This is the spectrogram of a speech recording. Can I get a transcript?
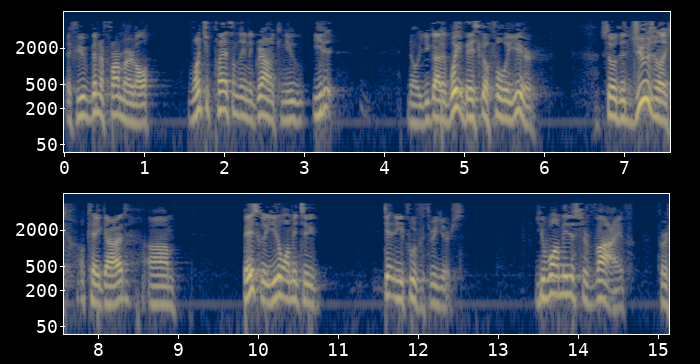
If you've been a farmer at all, once you plant something in the ground, can you eat it? No, you got to wait basically a full year. So the Jews are like, okay, God, um, basically you don't want me to get any food for three years. You want me to survive for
